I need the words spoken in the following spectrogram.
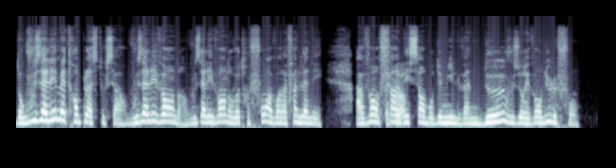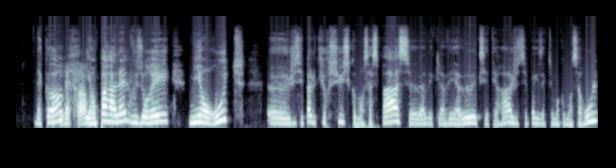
donc vous allez mettre en place tout ça. Vous allez vendre, vous allez vendre votre fonds avant la fin de l'année. Avant fin décembre 2022, vous aurez vendu le fonds. D'accord? Et en parallèle, vous aurez mis en route, euh, je ne sais pas le cursus, comment ça se passe euh, avec la VAE, etc. Je ne sais pas exactement comment ça roule,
